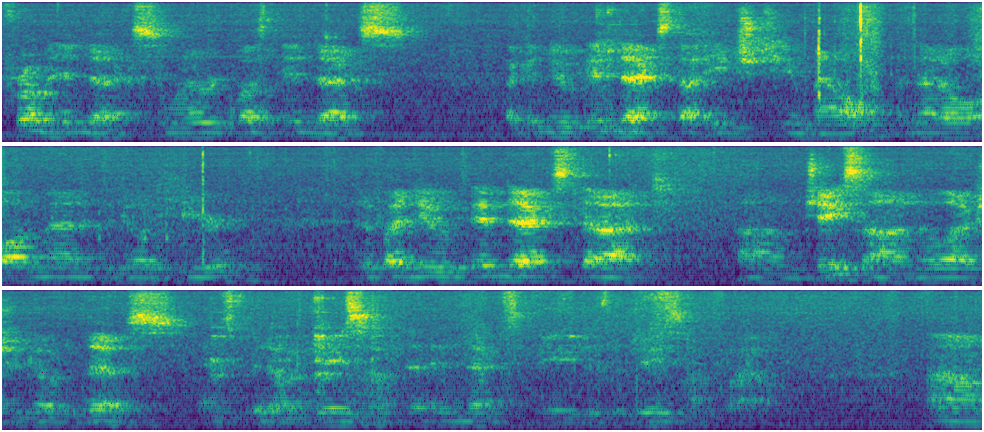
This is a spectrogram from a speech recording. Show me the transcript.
from index. So when I request index, I can do index.html, and that'll automatically go here. And if I do index.json, it'll actually go to this and spit out JSON. That index page is a JSON file. Um,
